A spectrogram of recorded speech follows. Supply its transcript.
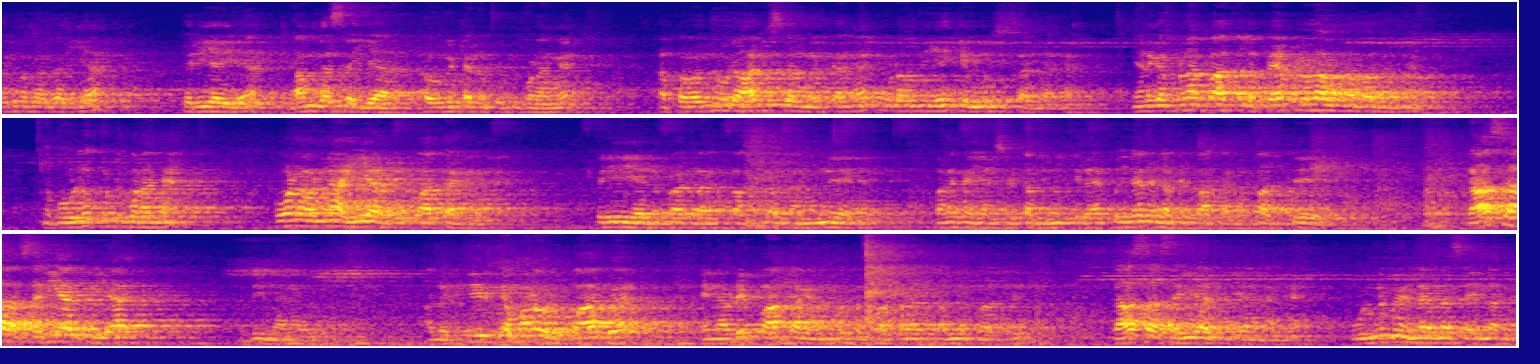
நிறுவனர் ஐயா பெரிய ஐயா ராமதாஸ் ஐயா அவங்ககிட்ட என்ன கூப்பிட்டு போனாங்க. அப்போ வந்து ஒரு ஆஃபீஸில் அவங்க இருக்காங்க கூட வந்து ஏகே முடிச்சு இருந்தாங்க. எனக்கு அப்போலாம் பார்த்தல பேப்பரில் தான் அவங்க பார்த்துருந்தேன் அப்போ உள்ளே கூப்பிட்டு போனாங்க. போன உடனே ஐயா அப்படியே பார்த்தாங்க. பெரிய ஐயா என்ன பார்க்குறாங்க? ஃபஸ்ட்டு நான் நின்று வணக்கம் ஐயா சொல்லிட்டு அப்படி நிற்கிறேன் கொஞ்ச நேரம் அப்படி பார்த்தாங்க. பார்த்து ராசா சரியா இருக்கியா அப்படின்னாங்க. அந்த தீர்க்கமான ஒரு பார்வை என்னை அப்படியே பார்த்தாங்க. முகத்தை பார்த்தாங்க கண்ணை பார்த்து ராசா சரியா இருக்கியாங்க ஒன்றுமே இல்லை என்ன செய்யலாம்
